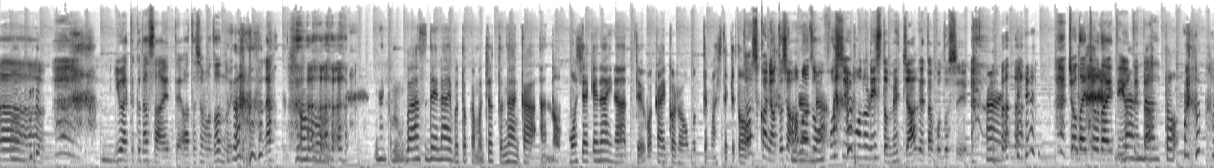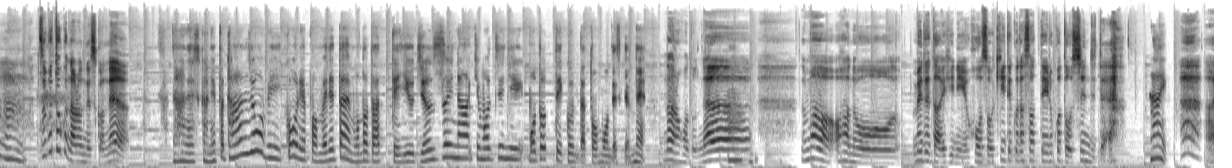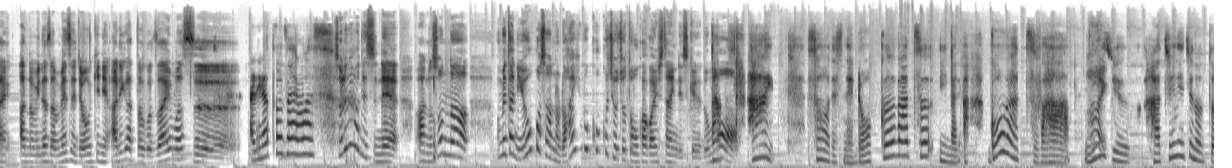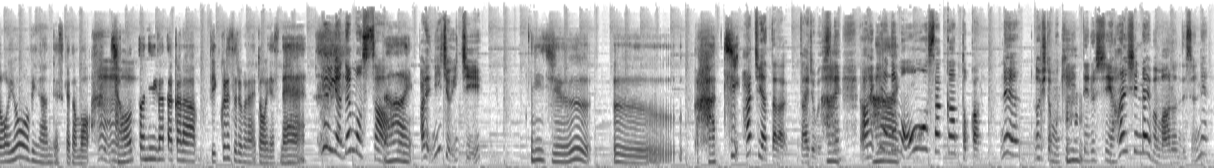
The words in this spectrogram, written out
うんうん。祝ってくださいって私もどんどん言ってるかな。うんなんかバースデーライブとかもちょっとなんかあの申し訳ないなって若い頃は思ってましたけど、確かに私アマゾン欲しいものリストめっちゃ上げた今年。はい、ちょうだいちょうだいって言ってた。だんと、うん、ずぶとくなるんですかね？なんですかね。やっぱ誕生日イコールやっぱおめでたいものだっていう純粋な気持ちに戻っていくんだと思うんですけどね。なるほどね、まああのめでたい日に放送を聞いてくださっていることを信じてはい、はい。あの皆さんメッセージおおきにありがとうございます。ありがとうございます。それではですねあのそんな梅谷陽子さんのライブ告知をちょっとお伺いしたいんですけれども。はい、そうですね。6月になり、あ、5月ははい。28日の土曜日なんですけども、うんうんちょっと新潟からびっくりするぐらい遠いですね。いやいやでもさはい、あれ 21? 28 8やったら大丈夫ですね、あいやはい。でも大阪とかねの人も聞いてるし、配信ライブもあるんですよね。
